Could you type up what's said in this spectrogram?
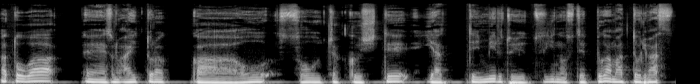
あとは、えーそのアイトラッカーを装着してやってみるという次のステップが待っております。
